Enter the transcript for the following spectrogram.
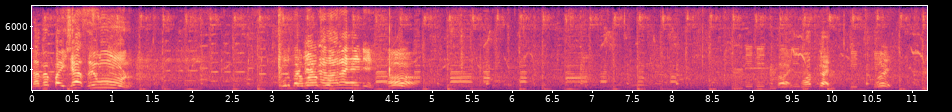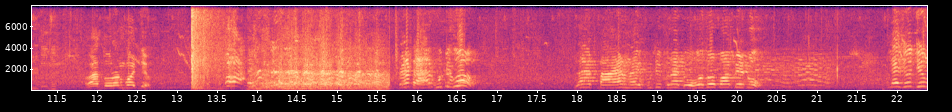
લે ભાઈ પૈસા છે ઊણ. બટાકા હારા હેડી હા. ભાઈ મોત કર. ઓય. હવે તોરણ બોલજો. ટાયર ફૂટી ગયો લે ટાયર નહીં ફૂટી પેલા ડોહો તો બાપ બેટો લે શું થયું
